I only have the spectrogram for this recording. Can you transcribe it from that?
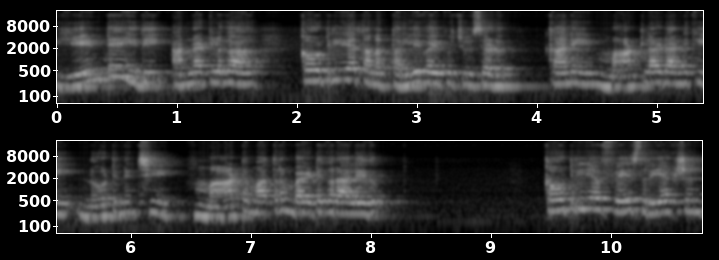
ఏంటే ఇది? అన్నట్లుగా కౌటిల్య తన తల్లి వైపు చూశాడు. కానీ మాట్లాడడానికి నోటి నుంచి మాట మాత్రం బయటకు రాలేదు. కౌటిల్య ఫేస్ రియాక్షన్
